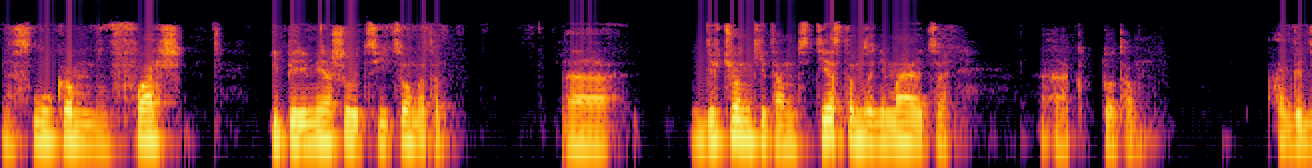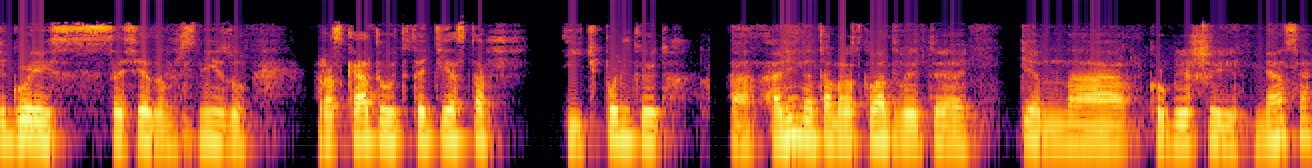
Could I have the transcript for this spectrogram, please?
с луком в фарш и перемешивают с яйцом это. А, Девчонки там с тестом занимаются. А, Кто там? А Гадигорий с соседом снизу раскатывают это тесто и чпонькают. А Алина там раскладывает э, на кругляши мясо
